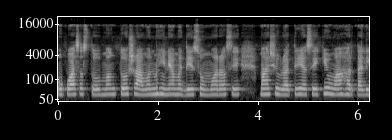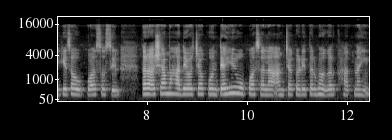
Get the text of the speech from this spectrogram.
उपवास असतो मग तो श्रावण महिन्यामध्ये सोमवार असे महाशिवरात्री असे किंवा हरतालिकेचा उपवास असेल. तर अशा महादेवाच्या कोणत्याही उपवासाला आमच्याकडे तर भगर खात नाही.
